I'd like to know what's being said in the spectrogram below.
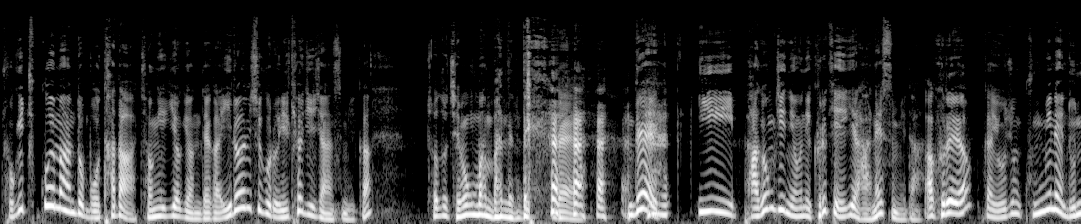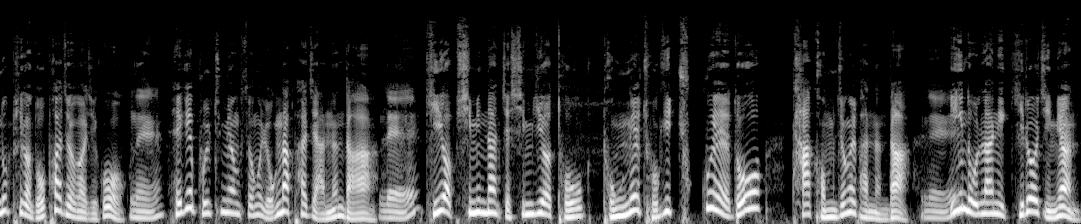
조기 축구에만도 못하다 정의기억 연대가 이런 식으로 읽혀지지 않습니까? 저도 제목만 봤는데. 네. 근데 이 박용진 의원이 그렇게 얘기를 안 했습니다. 아 그래요? 그러니까 요즘 국민의 눈높이가 높아져가지고 네. 회계 불투명성을 용납하지 않는다. 네. 기업, 시민단체, 심지어 도, 동네 조기 축구에도 다 검증을 받는다. 네. 이 논란이 길어지면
